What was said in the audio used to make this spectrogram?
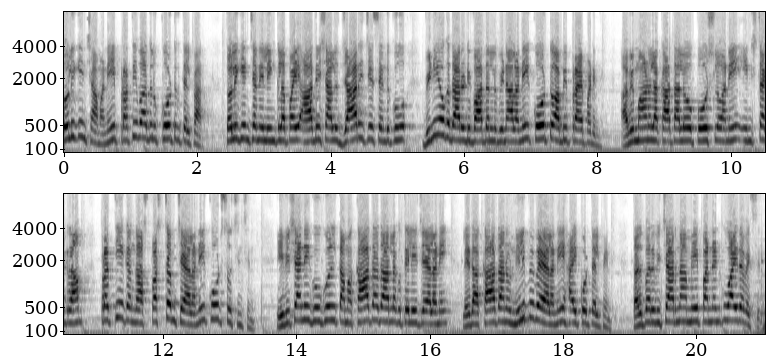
తొలగించామని ప్రతివాదులు కోర్టుకు తెలిపారు. తొలగించని లింకులపై ఆదేశాలు జారీ చేసేందుకు వినియోగదారుడి వాదనలు వినాలని కోర్టు అభిప్రాయపడింది. అభిమానుల ఖాతాలో పోస్టులు అని ఇన్స్టాగ్రామ్ ప్రత్యేకంగా స్పష్టం చేయాలని కోర్టు సూచించింది. ఈ విషయాన్ని గూగుల్ తమ ఖాతాదారులకు తెలియజేయాలని లేదా ఖాతాను నిలిపివేయాలని హైకోర్టు తెలిపింది. తదుపరి విచారణ మే పన్నెండుకు వాయిదా వేసింది.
